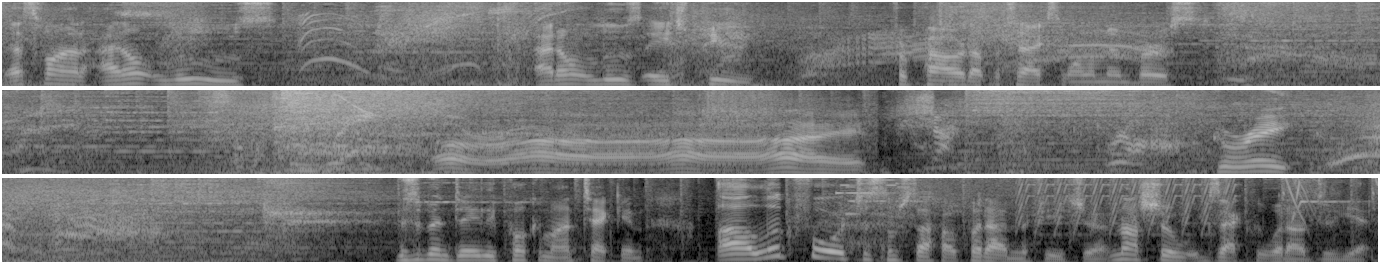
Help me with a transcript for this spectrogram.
That's fine. I don't lose I don't lose HP for powered up attacks while I'm in burst. Alright. Great. This has been Daily Pokemon Tekken. Uh, look forward to some stuff I'll put out in the future. I'm not sure exactly what I'll do yet.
